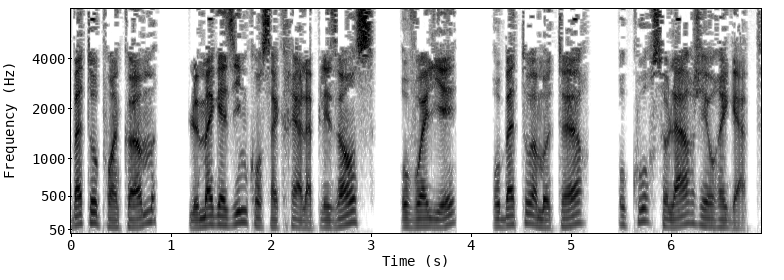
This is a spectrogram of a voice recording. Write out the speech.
Bateau.com, le magazine consacré à la plaisance, aux voiliers, aux bateaux à moteur, aux courses au large et aux régates.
